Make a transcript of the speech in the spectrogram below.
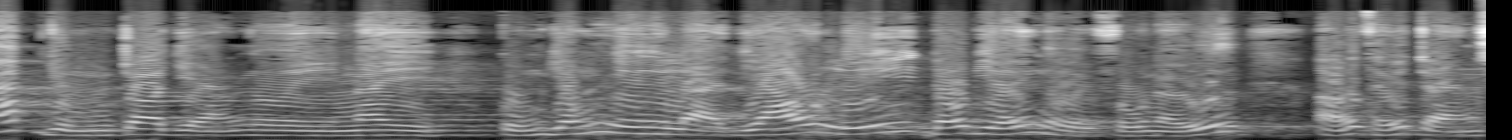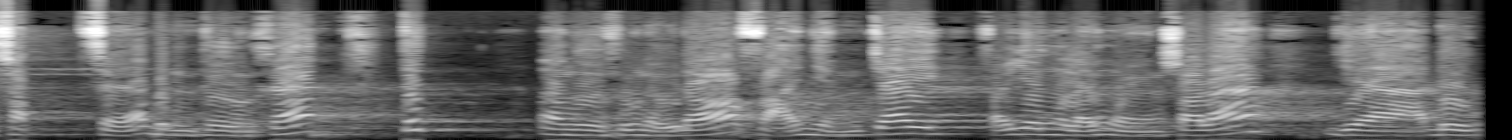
áp dụng cho dạng người này cũng giống như là giáo lý đối với người phụ nữ ở thể trạng sạch sẽ bình thường khác. Tức ờ, người phụ nữ đó phải nhịn chay phải dâng lễ nguyện so lá và được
